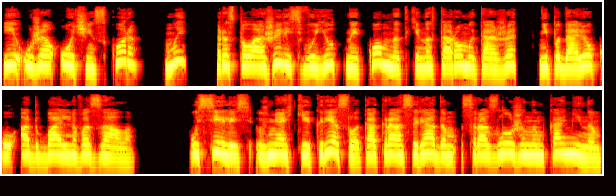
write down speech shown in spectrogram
И уже очень скоро мы расположились в уютной комнатке на втором этаже неподалеку от бального зала уселись в мягкие кресла как раз рядом с разложенным камином,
